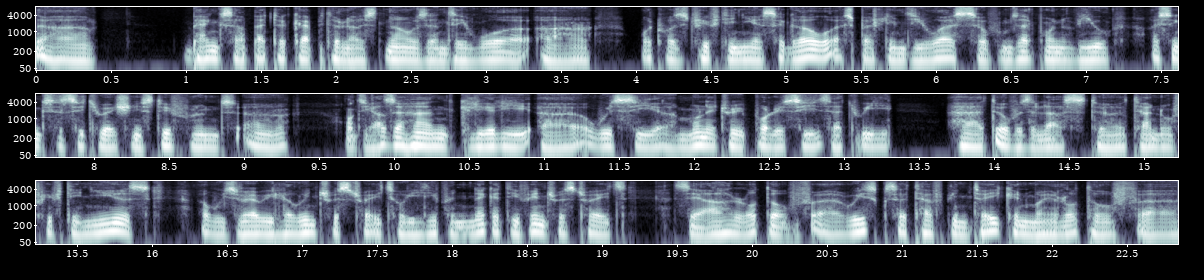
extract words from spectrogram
uh, banks are better capitalized now than they were, uh, what was 15 years ago, especially in the US. So, from that point of view, I think the situation is different. Uh, on the other hand, clearly, uh, with the uh, monetary policy that we had over the last 10 or 15 years, uh, with very low interest rates or even negative interest rates, there are a lot of uh, risks that have been taken by a lot of uh,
